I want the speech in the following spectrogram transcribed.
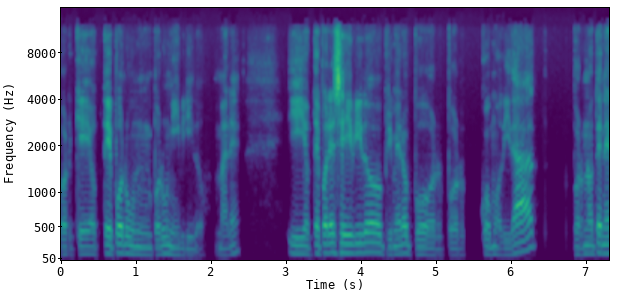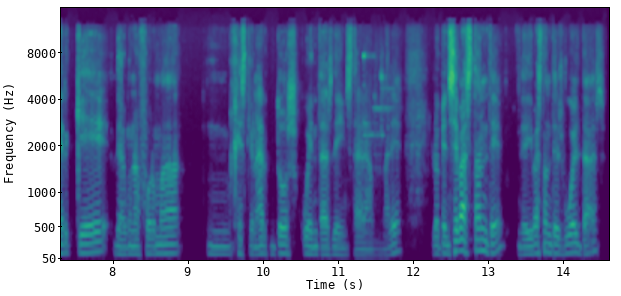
porque opté por un, por un híbrido, ¿vale? Y opté por ese híbrido primero por, comodidad, por no tener que de alguna forma mm, gestionar dos cuentas de Instagram, ¿vale? Lo pensé bastante, le di bastantes vueltas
